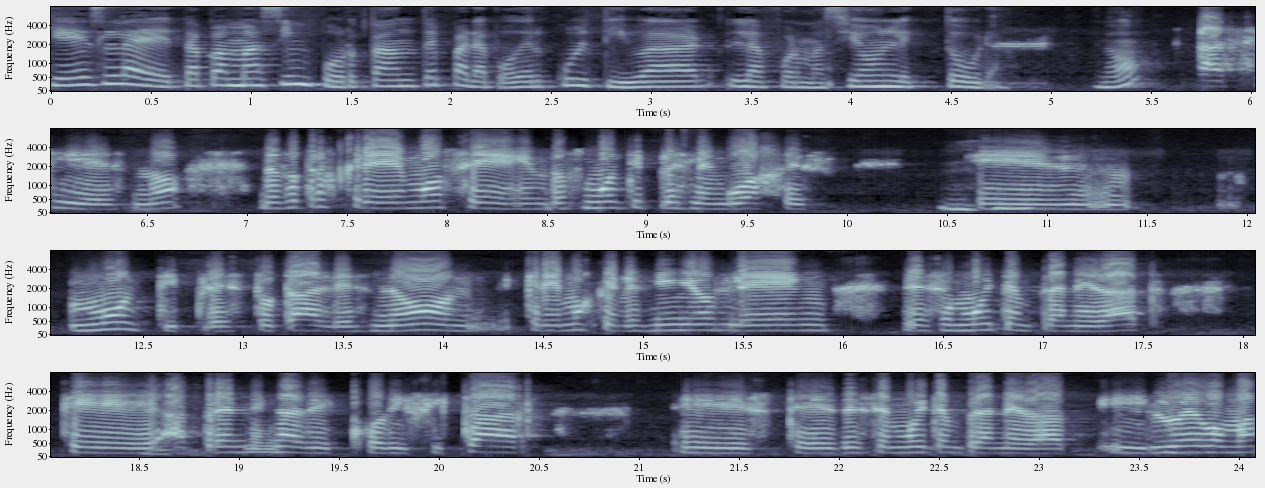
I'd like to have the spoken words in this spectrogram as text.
que es la etapa más importante para poder cultivar la formación lectora, ¿no? Así es, ¿no? Nosotros creemos en los múltiples lenguajes, múltiples, totales, ¿no? Creemos que los niños leen desde muy temprana edad, que aprenden a decodificar este, desde muy temprana edad y luego más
